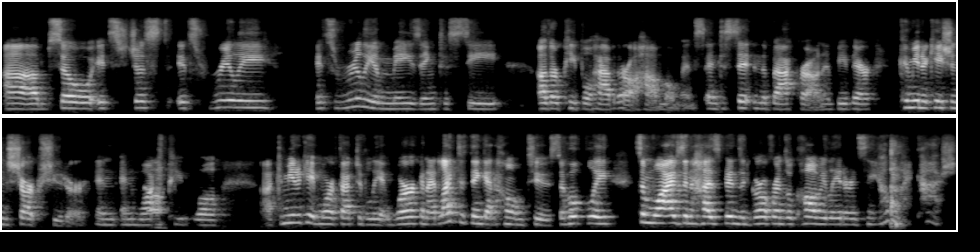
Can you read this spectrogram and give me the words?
Um, so it's just, it's really it's really amazing to see other people have their aha moments and to sit in the background and be their communication sharpshooter and, and watch wow. people uh, communicate more effectively at work. And I'd like to think at home too. So hopefully some wives and husbands and girlfriends will call me later and say, oh my gosh,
